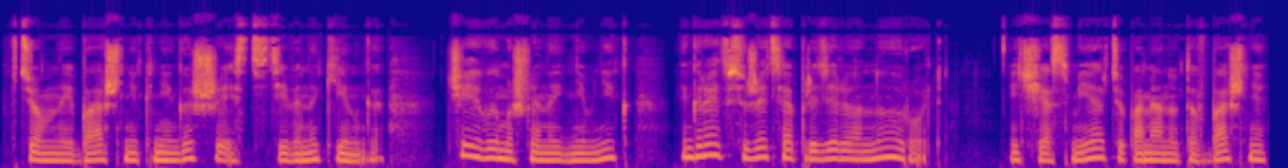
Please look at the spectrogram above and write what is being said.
в «Темной башне» книга 6 Стивена Кинга, чей вымышленный дневник играет в сюжете определенную роль, и чья смерть упомянута в башне,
